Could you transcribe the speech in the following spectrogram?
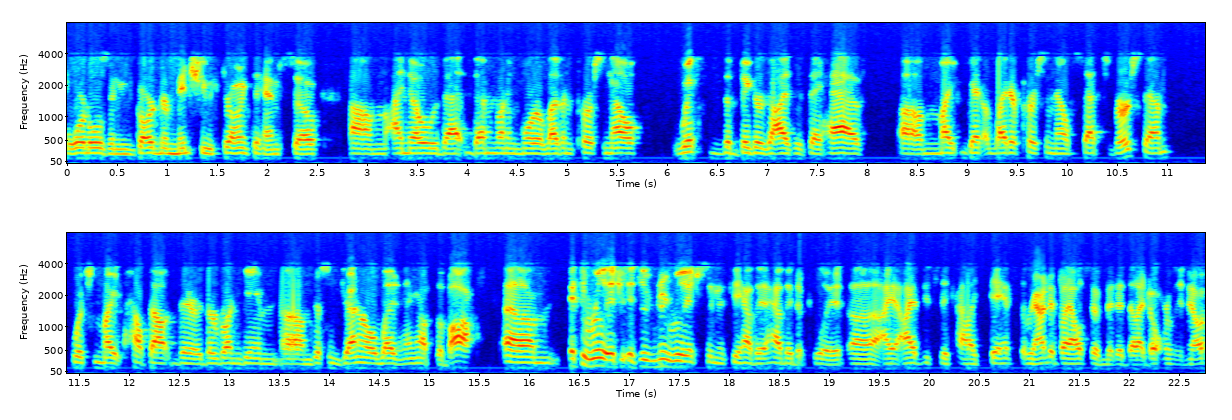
Bortles and Gardner Minshew throwing to him. So um, I know that them running more eleven personnel with the bigger guys that they have um, might get a lighter personnel sets versus them, which might help out their their run game um, just in general, lighting up the box um, it's a really it's really really interesting to see how they how they deploy it. Uh, I, I obviously kind of like danced around it, but I also admitted that I don't really know.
